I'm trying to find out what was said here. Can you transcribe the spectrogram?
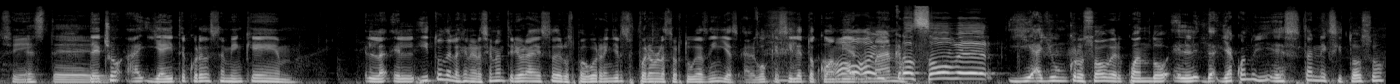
Sí. Este. De hecho, y ahí te acuerdas también que la- el hito de la generación anterior a esta de los Power Rangers fueron las Tortugas Ninjas, algo que sí le tocó a mi ¡Oh, el hermano. crossover! Y hay un crossover cuando el, ya cuando es tan exitoso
